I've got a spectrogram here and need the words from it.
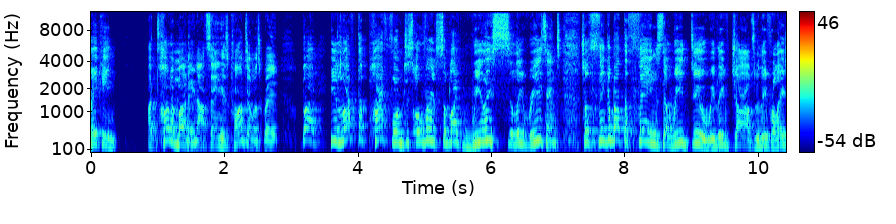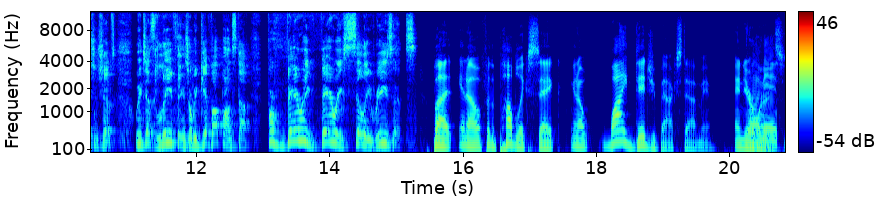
making a ton of money, not saying his content was great, but he left the platform just over some like really silly reasons. So think about the things that we do. We leave jobs, we leave relationships, we just leave things or we give up on stuff for very, very silly reasons. But, you know, for the public's sake, you know, why did you backstab me? In your Well, I mean- words.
